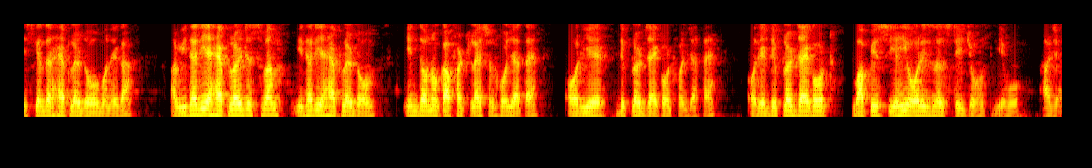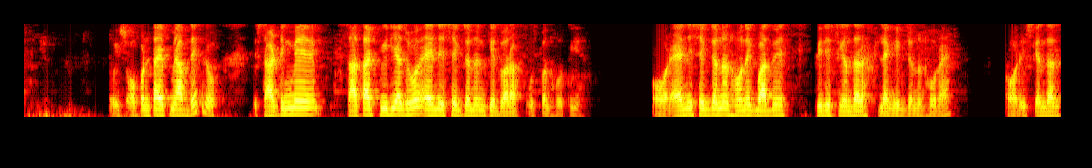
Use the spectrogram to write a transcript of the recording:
इसके अंदर हैप्लोइडोम बनेगा। अब इधर ये हैप्लोइड स्पम इधर ये हैप्लोइडोम इन दोनों का फर्टिलाइजेशन हो जाता है और ये डिप्लोइड जाइकोट बन जाता है। और ये डिप्लोइड जाइकोट वापस यही ओरिजिनल स्टेज जो होती है वो आ जाती है। तो इस ओपन टाइप में आप देख रहे हो स्टार्टिंग में सात आठ पीढ़ियाँ जो है एनिसेक जनन के द्वारा उत्पन्न होती है। और एनिसेक जनन होने के बाद में फिर इसके अंदर लैंगिक जनन हो रहा है और इसके अंदर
